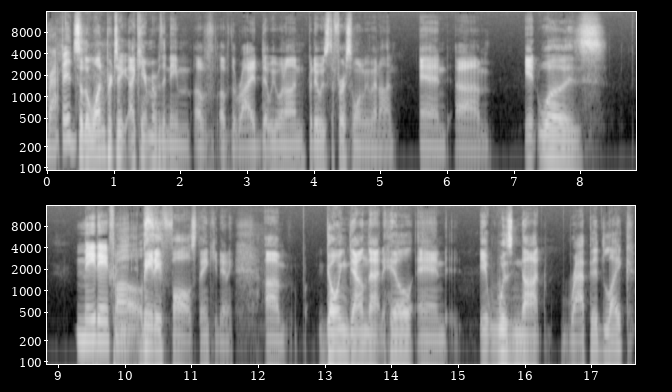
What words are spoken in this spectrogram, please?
rapids. So the one particular, I can't remember the name of of the ride that we went on, but it was the first one we went on, and um, it was Mayday Falls. Mayday Falls. Thank you, Danny. Um, going down that hill, and it was not rapid like.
